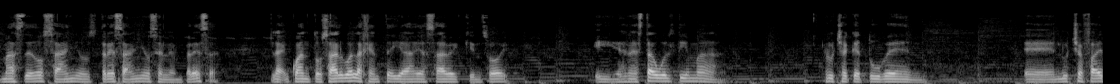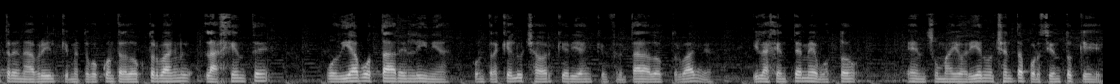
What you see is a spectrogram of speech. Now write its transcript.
más de dos años, tres años en la empresa en cuanto salgo la gente ya, ya sabe quién soy. Y en esta última lucha que tuve en, en Lucha Fighter en abril, que me tocó contra Dr. Wagner, la gente podía votar en línea contra qué luchador querían que enfrentara a Dr. Wagner. Y la gente me votó en su mayoría en 80% que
